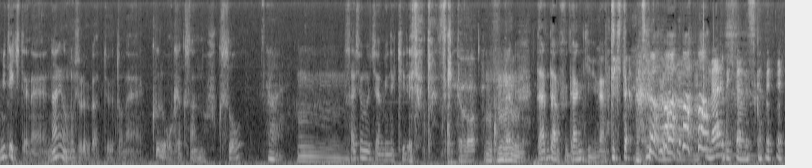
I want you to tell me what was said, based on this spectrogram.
見てきてね何が面白いかっていうとね来るお客さんの服装。はい、うん。最初のうちはみんな綺麗だったんですけど、だんだん普段着になってきた。慣れてきたんですかね。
